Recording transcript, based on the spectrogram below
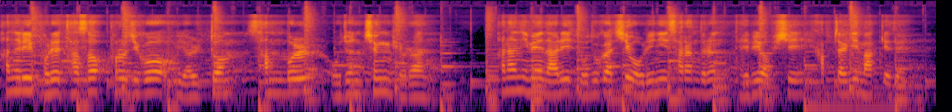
하늘이 불에 타서 풀어지고 열돔 산불 오존층 교란 하나님의 날이 도둑같이 오리니 사람들은 대비 없이 갑자기 맞게 됨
